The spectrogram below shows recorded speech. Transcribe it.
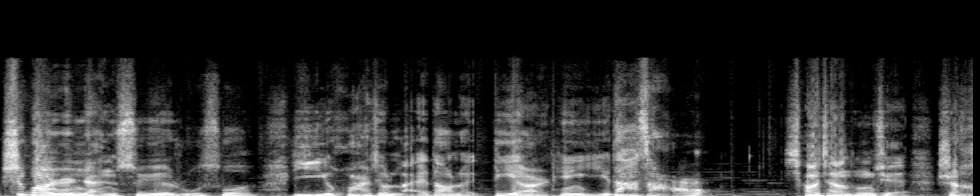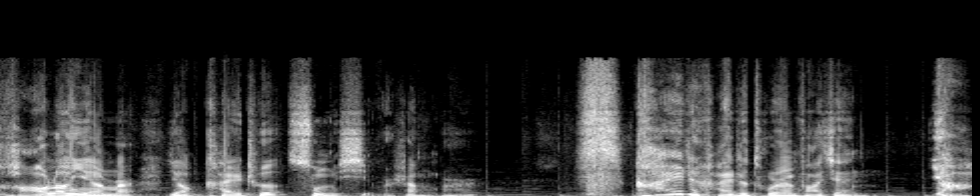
时光荏苒，岁月如梭，一晃就来到了第二天一大早。小强同学是好老爷们儿，要开车送媳妇儿上班。开着开着，突然发现呀，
